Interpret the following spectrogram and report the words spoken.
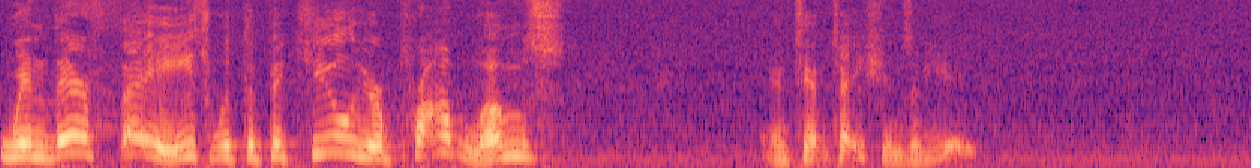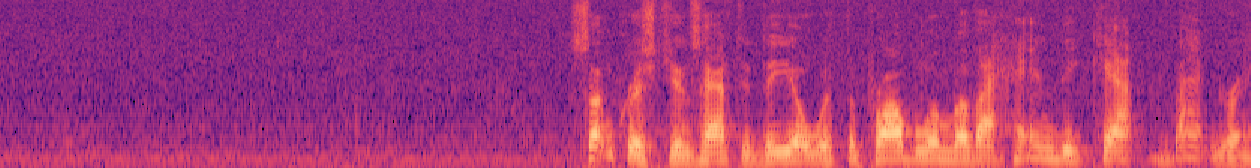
when they're faced with the peculiar problems and temptations of youth. Some Christians have to deal with the problem of a handicapped background.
